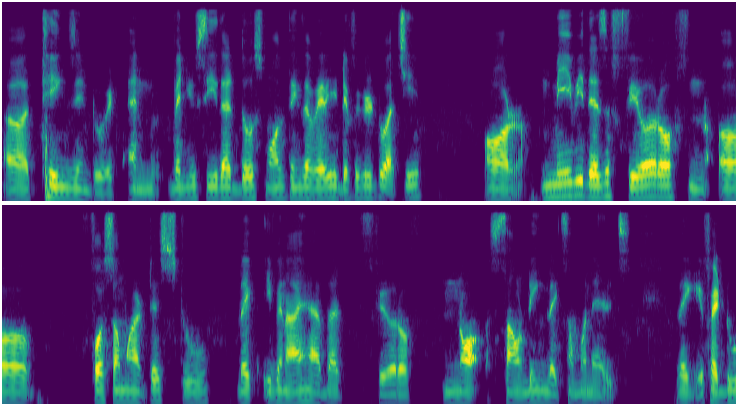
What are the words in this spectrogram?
uh, things into it. And when you see that those small things are very difficult to achieve or maybe there's a fear of uh, for some artists to like even i have that fear of not sounding like someone else. Like if i do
